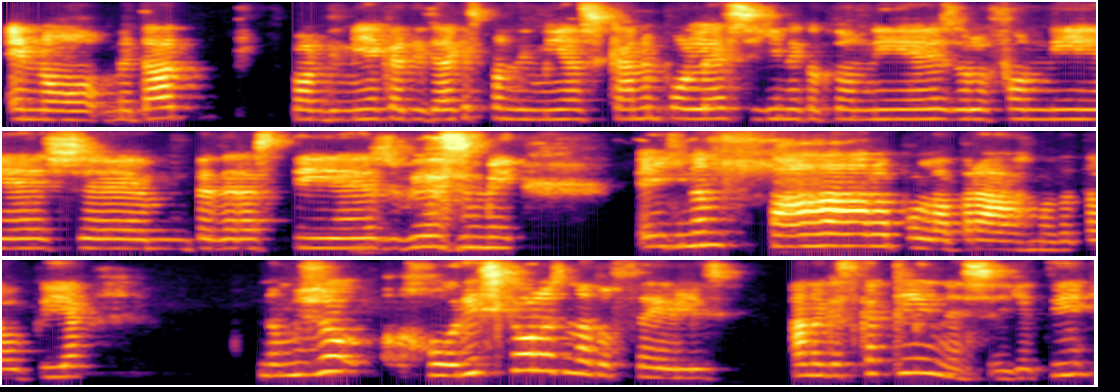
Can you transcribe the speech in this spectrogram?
Ενώ μετά την πανδημία, κατά τη διάρκειας της πανδημίας, κάνουν πολλές γυναικοκτονίες, δολοφονίες, ε, παιδεραστίες, βιασμοί. Έγιναν πάρα πολλά πράγματα, τα οποία νομίζω χωρίς κιόλας να το θέλεις, αναγκαστικά κλείνεσαι. Γιατί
